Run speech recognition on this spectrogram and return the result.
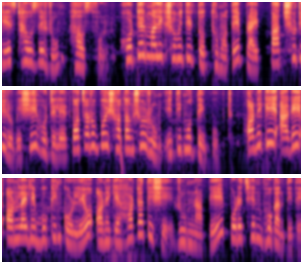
গেস্ট হাউসের রুম হাউসফুল। হোটেল মালিক সমিতির তথ্য মতে, প্রায় পাঁচশোটিরও বেশি হোটেলের পঁচানব্বই শতাংশ রুম ইতিমধ্যেই বুকড অনেকেই আগেই অনলাইনে বুকিং করলেও অনেকে হঠাৎ এসে রুম না পেয়ে পড়েছেন ভোগান্তিতে।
